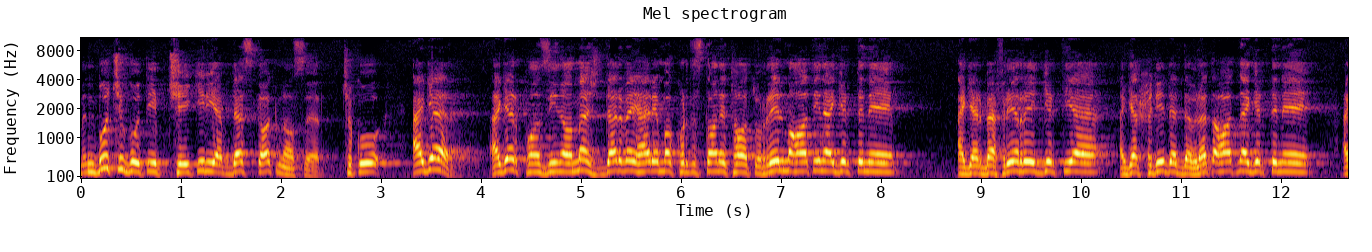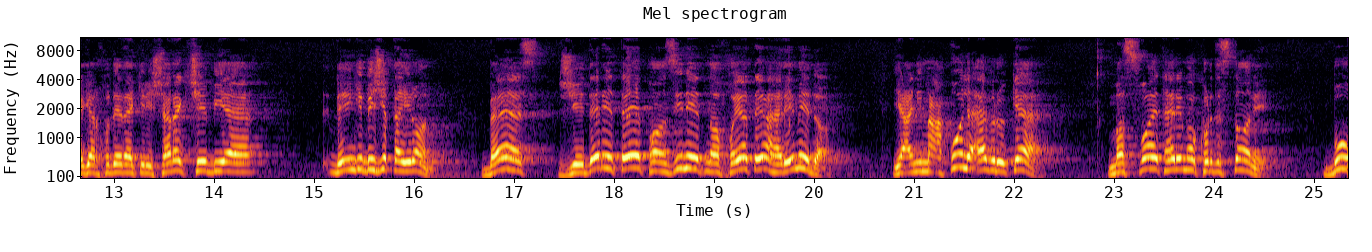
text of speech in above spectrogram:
من بۆ چی گوتی بچێکیری ئەبدەست کاک ناسر چکو ئەگەر ئەگەر پۆنزینامەش دەروی هەرێمە کوردستانی تات و ڕێل مەهاتی نەگرتنێ ئەگەر بەفرێ ڕێگرتیە ئەگەر خودێدە دەولەت هاات نەگرتنێ ئەگەر خودێ نەکردی شەرک چێ بیە دەنگی بێژی قەیران بەس جێدەرێ تەیە پۆنزینێت ناخۆیە تەیە هەرێمێدا یعنی معقولە ئەڤروکە مەسفایت هەرێمە کوردستانی بۆ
